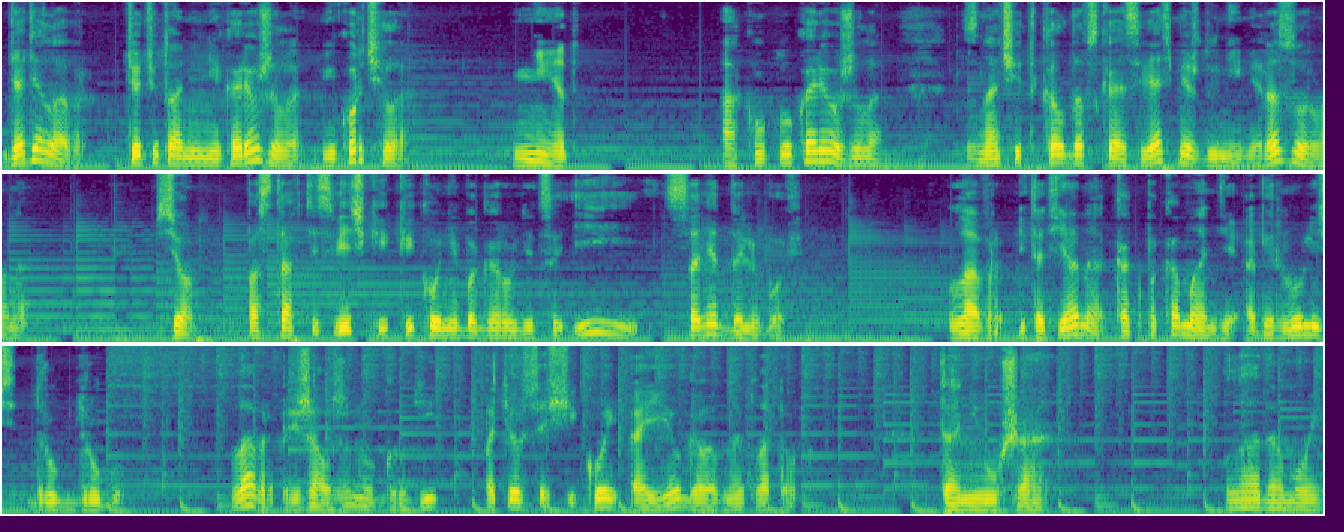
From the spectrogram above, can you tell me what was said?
«Дядя Лавр, тетю Таню не корежила, не корчила?» «Нет». «А куклу корежила. Значит, колдовская связь между ними разорвана. Все, поставьте свечки к иконе Богородицы и совет да любовь. Лавр и Татьяна, как по команде, обернулись друг к другу. Лавр прижал жену к груди, потерся щекой о ее головной платок. «Танюша!» «Лада мой!»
